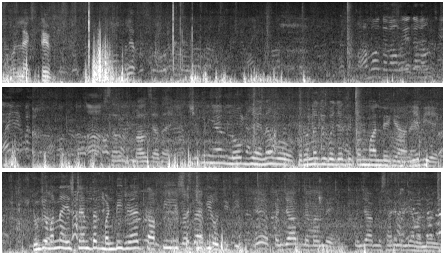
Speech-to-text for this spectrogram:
फुल एक्टिव सब माल ज़्यादा है लेकिन यार लोग जो है ना वो कोरोना की वजह से कम माल लेके आ रहे हैं ये भी है। क्योंकि वरना इस टाइम तक मंडी जो है काफ़ी सज चुकी होती थी। पंजाब में बंद है। पंजाब में सारी मंडियाँ बंद हो गई।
